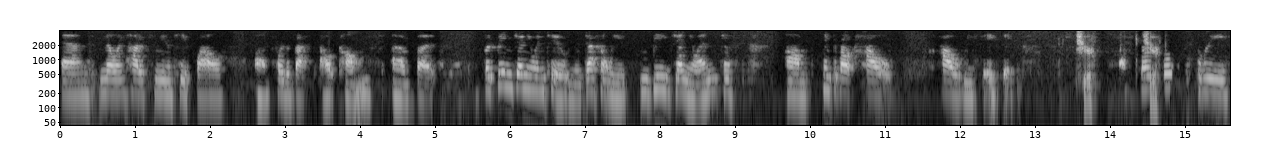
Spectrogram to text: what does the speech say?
and knowing how to communicate well um, for the best outcomes. Um, but but being genuine too. You know, definitely be genuine. Just um, think about how how we say things. Sure. Those, Sure. those three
